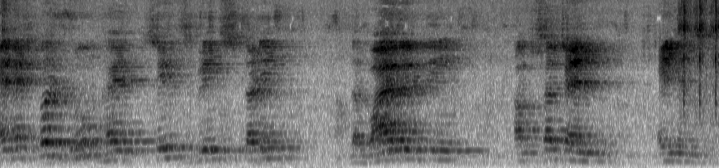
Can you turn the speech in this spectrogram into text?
An expert group has since been studying the viability of such an agency.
